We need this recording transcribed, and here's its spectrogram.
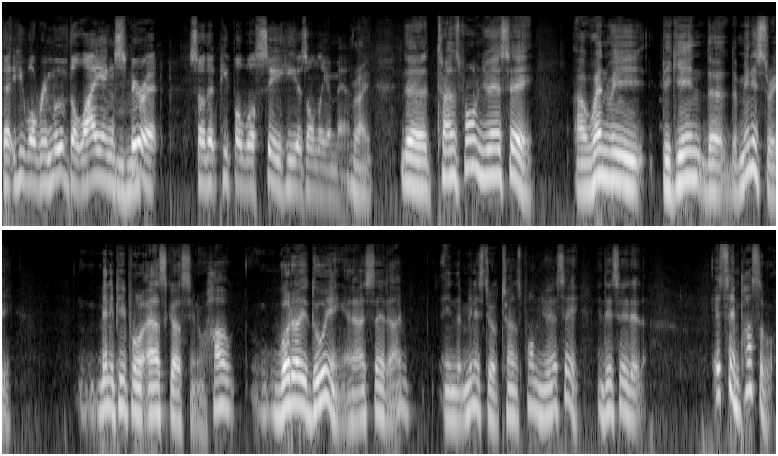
That he will remove the lying spirit so that people will see he is only a man. Right. The Transform USA, uh, when we begin the, the ministry, many people ask us, you know, how, what are you doing? And I said, I'm in the ministry of Transform USA. And they said that it's impossible.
